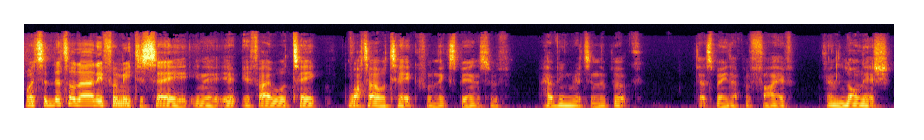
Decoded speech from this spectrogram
Well, it's a little early for me to say, you know, if, if I will take what I will take from the experience of having written a book that's made up of five kind of longish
